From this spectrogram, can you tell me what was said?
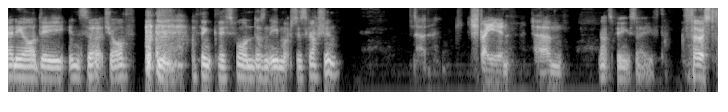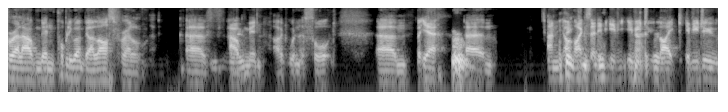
NERD in search of. I think this one doesn't need much discussion. straight in. Um, That's being saved. first Pharrell album in, probably won't be our last Pharrell uh, album in. I wouldn't have thought. Um, but yeah, um, and like I said, if, you- if, you do like, if you do,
